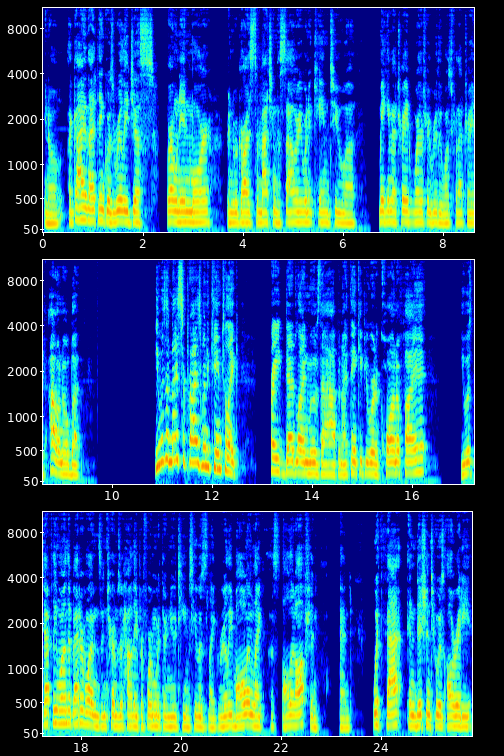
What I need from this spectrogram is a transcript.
you know, a guy that I think was really just thrown in more in regards to matching the salary when it came to uh, making that trade, whether if it really was for that trade. I don't know, but he was a nice surprise when it came to like trade deadline moves that happened. I think if you were to quantify it, he was definitely one of the better ones in terms of how they perform with their new teams. He was like really balling like a solid option. And with that, in addition to his already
